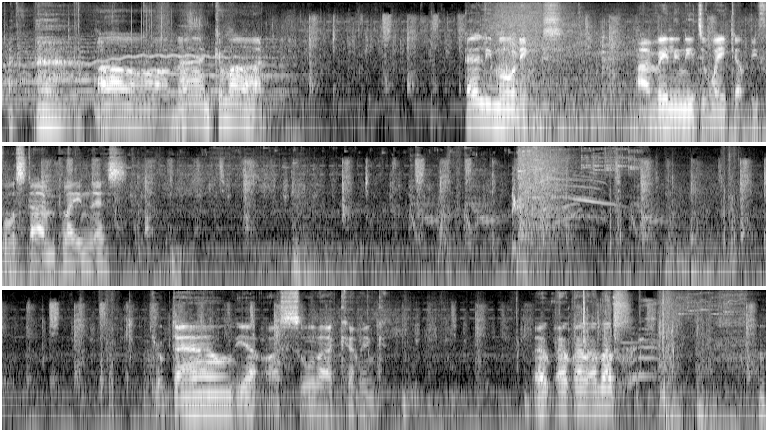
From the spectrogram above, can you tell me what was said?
oh man, come on. Early mornings. I really need to wake up before starting playing this. Drop down. Yep, I saw that coming. Oh, oh, oh, oh, oh.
